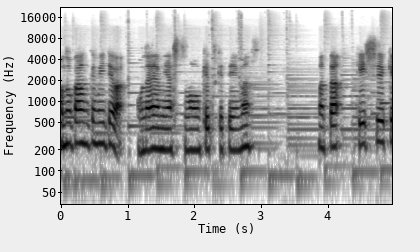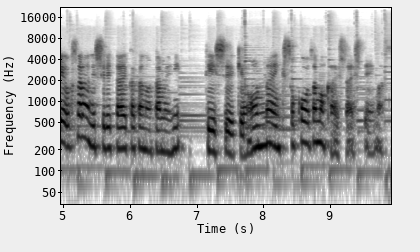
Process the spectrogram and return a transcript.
この番組ではお悩みや質問を受け付けています。また TCK をさらに知りたい方のために TCK オンライン基礎講座も開催しています。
